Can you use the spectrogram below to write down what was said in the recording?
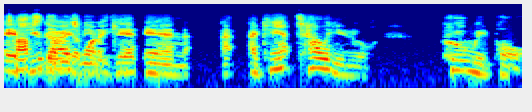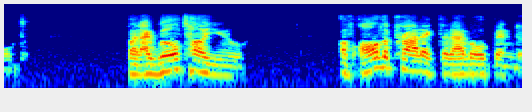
it- If you guys WWE. want to get in, I, I can't tell you who we pulled, but I will tell you of all the product that I've opened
